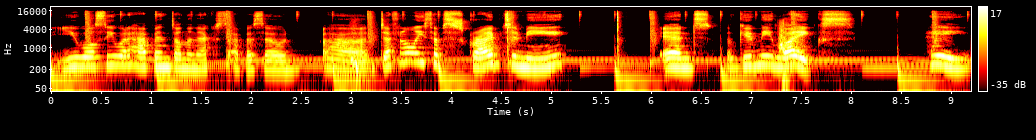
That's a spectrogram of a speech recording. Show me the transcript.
You will see what happens on the next episode. Uh, definitely subscribe to me and give me likes. Hey,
